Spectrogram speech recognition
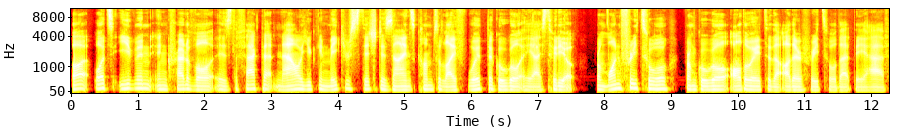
But what's even incredible is the fact that now you can make your Stitch designs come to life with the Google AI Studio. From one free tool from Google all the way to the other free tool that they have,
